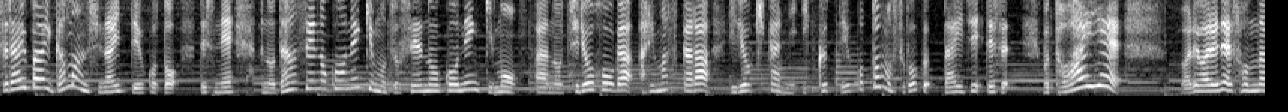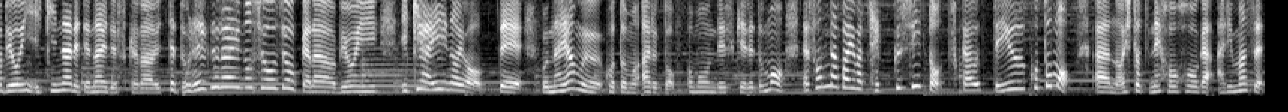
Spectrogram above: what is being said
辛い場合我慢しないっていうことですね。あの男性の更年期も女性の更年期もあの治療法がありますから医療機関に行くっていうこともすごく大事です。まあとはいえ我々ねそんな病院行き慣れてないですから一体どれぐらいの症状から病院行きゃいいのよってこう悩むこともあると思うんですけれどもそんな場合はチェックシートを使うっていうこともあの一つね方法があります。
